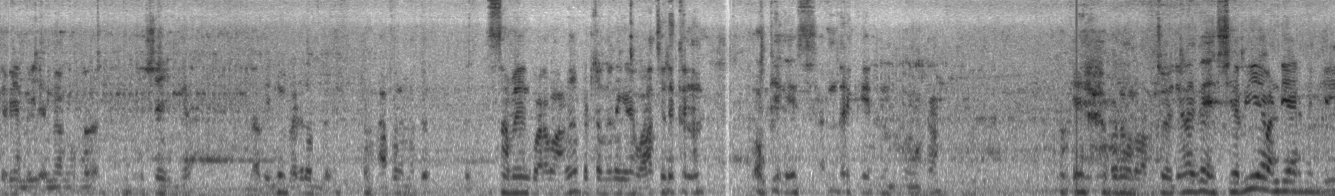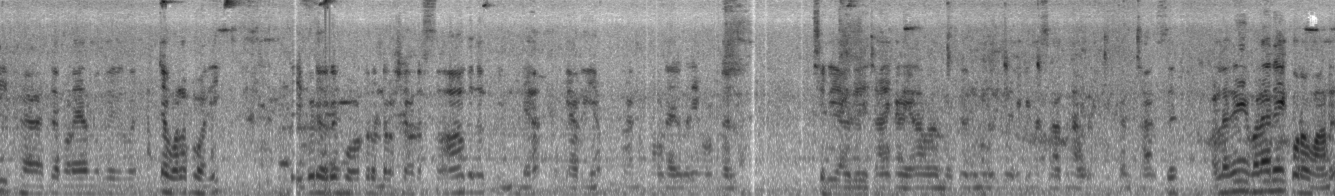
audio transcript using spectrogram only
ശരിയാൻ വയ്യ നമുക്ക് വിഷയമില്ല. അത് ഇന്നും വരുന്നുണ്ട് അപ്പോൾ നമുക്ക് സമയം കുറവാണ്. പെട്ടെന്ന് തന്നെ ഇങ്ങനെ വാച്ചെടുക്കണം ഓക്കെ എന്തൊക്കെ നോക്കാം. ഓക്കെ അപ്പോൾ നമ്മൾ ഉറച്ചു വെച്ചാൽ ഇത് ചെറിയ വണ്ടിയായിരുന്നെങ്കിൽ എന്താ പറയാ നമുക്ക് ഒറ്റ വളപ്പ് മതി. ഇവിടെ ഒരു ഹോട്ടൽ ഉണ്ട് പക്ഷെ അവിടെ സാധനം ഇല്ല. എനിക്കറിയാം. കാരണം അവിടെ വലിയ ഹോട്ടലല്ല. ഒരു ചായക്കടയാണ് നമുക്ക് നമ്മൾ മേടിക്കുന്ന സാധനം അവിടെ കിട്ടാൻ ചാൻസ് വളരെ വളരെ കുറവാണ്.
